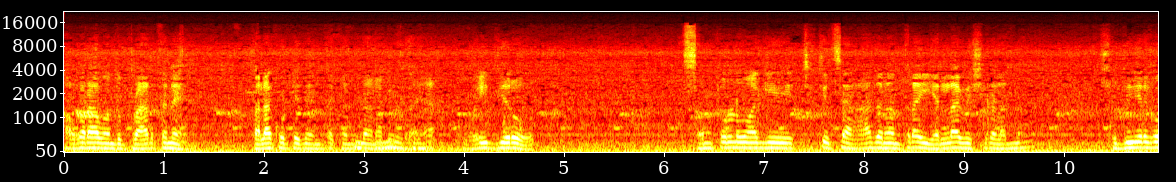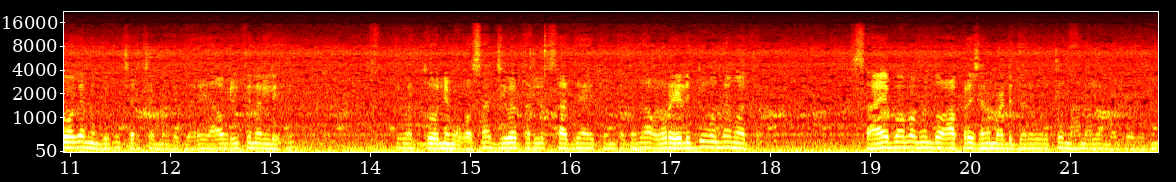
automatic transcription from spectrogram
ಅವರ ಒಂದು ಪ್ರಾರ್ಥನೆ ಫಲ ಕೊಟ್ಟಿದೆ ಅಂತಕ್ಕಂಥ ನನ್ನ ಅಭಿಪ್ರಾಯ. ವೈದ್ಯರು ಸಂಪೂರ್ಣವಾಗಿ ಚಿಕಿತ್ಸೆ ಆದ ನಂತರ ಎಲ್ಲ ವಿಷಯಗಳನ್ನು ಸುದೀರ್ಘವಾಗಿ ನನ್ನ ಜೊತೆ ಚರ್ಚೆ ಮಾಡಿದ್ದಾರೆ. ಯಾವ ರೀತಿಯಲ್ಲಿ ಇವತ್ತು ನಿಮ್ಗೆ ಹೊಸ ಜೀವ ತರಲಿಕ್ಕೆ ಸಾಧ್ಯ ಆಯಿತು ಅಂತಕ್ಕಂಥ ಅವ್ರು ಹೇಳಿದ್ದು ಒಂದೇ ಮಾತು. ಸಾಯಿಬಾಬಾ ಬಂದು ಆಪರೇಷನ್ ಮಾಡಿದ್ದಾರೆ ಹೊರತು ನಾನೆಲ್ಲ ಮಾಡಿರೋದು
